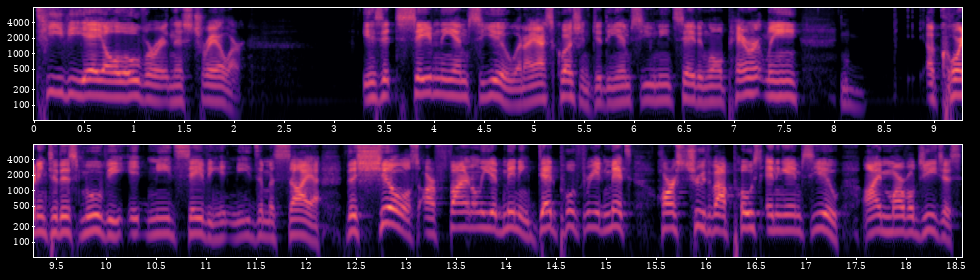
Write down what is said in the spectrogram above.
TVA all over in this trailer, is it saving the MCU? And I ask the question Did the MCU need saving? Well, apparently according to this movie, it needs saving. It needs a messiah. The shills are finally admitting. Deadpool 3 admits harsh truth about post Endgame MCU. I'm Marvel Jesus.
